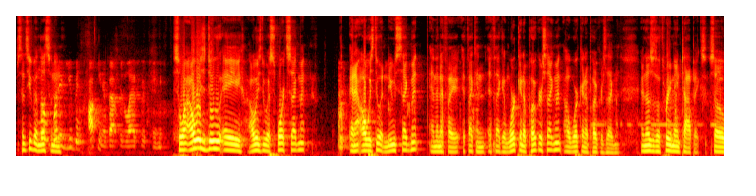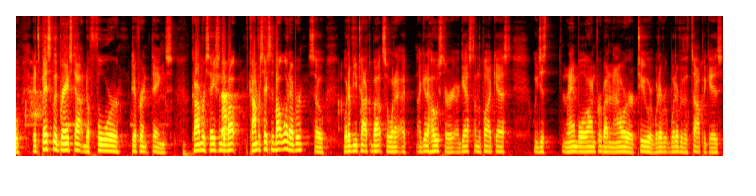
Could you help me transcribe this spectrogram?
since you've been So listening. what have you been talking about for the last 15 So I always do a I always do a sports segment, and I always do a news segment, and then if I if I can if I can work in a poker segment, I'll work in a poker segment, and those are the three main topics. So it's basically branched out into four different things: conversations about conversations about whatever. So whatever you talk about. So when I I get a host or a guest on the podcast, we just ramble on for about an hour or two or whatever whatever the topic is.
